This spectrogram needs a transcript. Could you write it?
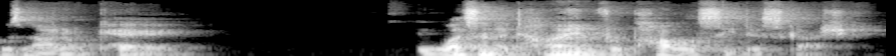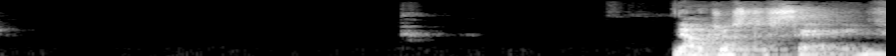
was not okay. It wasn't a time for policy discussion. Now just to say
